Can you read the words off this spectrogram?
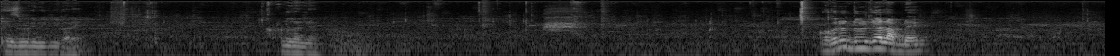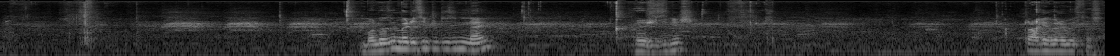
ফেসবুকে বিক্রি করে। অনলাইনে ওখানে দূর দিয়ে লাভ নেই। বলল যে মেডিসিন টেডিসিন নেই। ফ্রেশ জিনিস। ট্রাকে করে বেচতেছে।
